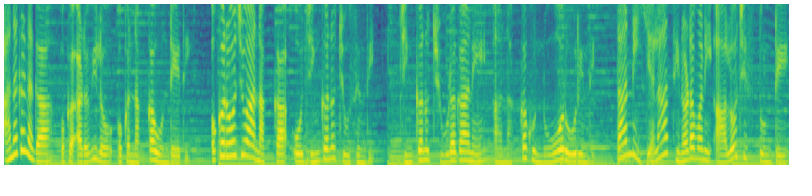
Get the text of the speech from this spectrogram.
అనగనగా ఒక అడవిలో ఒక నక్క ఉండేది. ఒకరోజు ఆ నక్క ఓ జింకను చూసింది. జింకను చూడగానే ఆ నక్కకు నోరూరింది. దాన్ని ఎలా తినడమని ఆలోచిస్తుంటే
